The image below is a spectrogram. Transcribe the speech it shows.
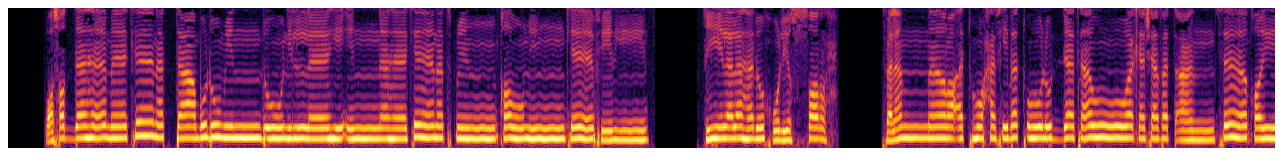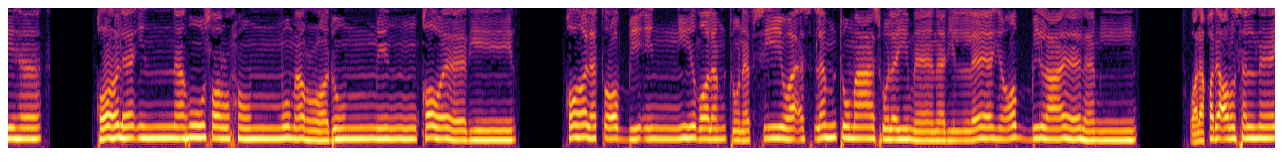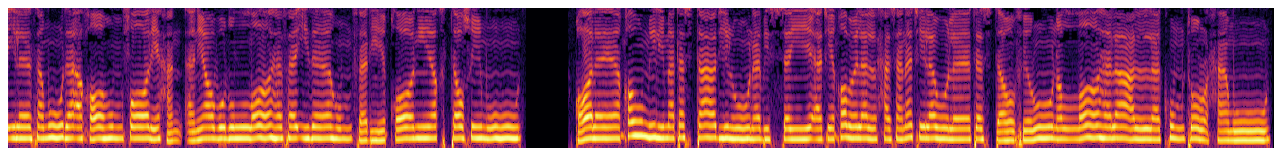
وصدها ما كانت تعبد من دون الله إنها كانت من قوم كافرين. قيل لها ادخل الصرح. فلما رأته حسبته لجة وكشفت عن ساقيها. قال إنه صرح ممرد من قوارير. قالت رب إني ظلمت نفسي وأسلمت مع سليمان لله رب العالمين. ولقد أرسلنا إلى ثمود أخاهم صالحا أن يعبدوا الله فإذا هم فريقان يختصمون. قال يا قوم لم تستعجلون بالسيئة قبل الحسنة لولا تستغفرون الله لعلكم ترحمون.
